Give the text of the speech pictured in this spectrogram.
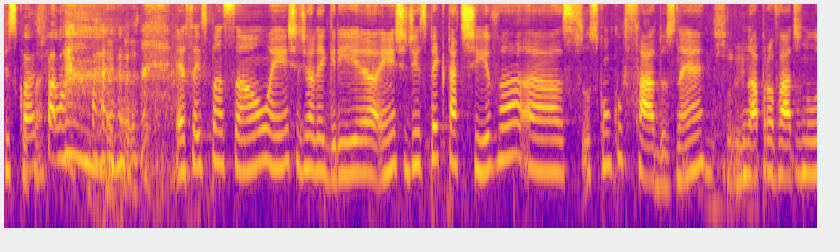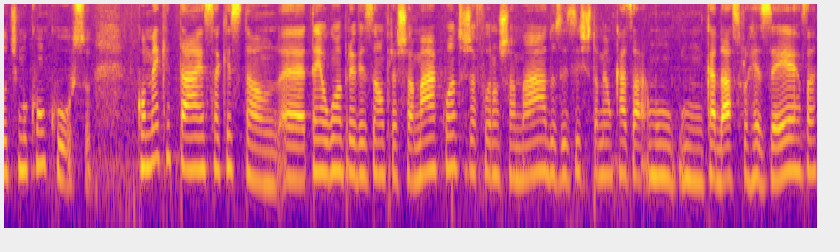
desculpa. Pode falar. essa expansão enche de alegria, enche de expectativa as, os concursados, né? Aprovados no último concurso. Como é que está essa questão? É, tem alguma previsão para chamar? Quantos já foram chamados? Existe também um, casa, um, um cadastro reserva?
